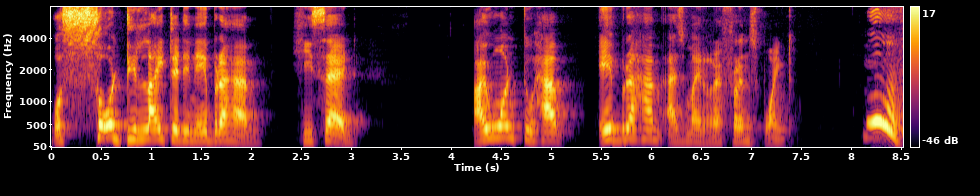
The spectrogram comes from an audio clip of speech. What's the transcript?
was so delighted in Abraham, he said, I want to have Abraham as my reference point. Ooh.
